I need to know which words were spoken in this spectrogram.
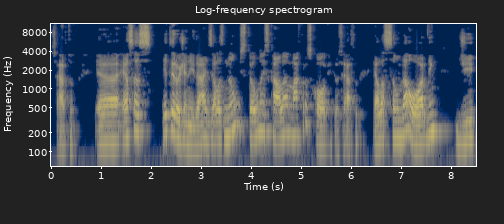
certo? É, essas heterogeneidades elas não estão na escala macroscópica, certo? Elas são da ordem de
